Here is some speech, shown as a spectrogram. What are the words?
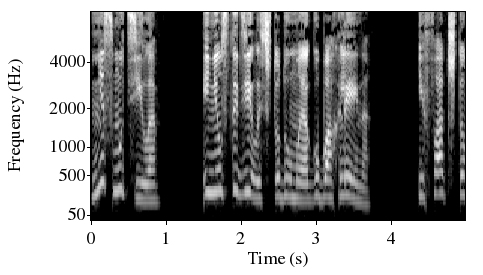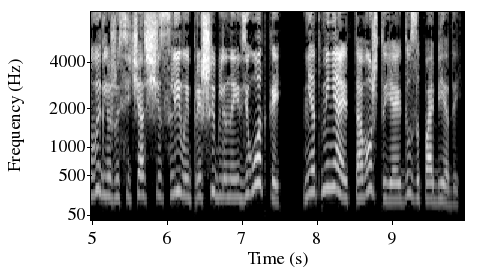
не смутило. И не устыдилась, что думаю о губах Лейна. И факт, что выгляжу сейчас счастливой, пришибленной идиоткой, не отменяет того, что я иду за победой.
